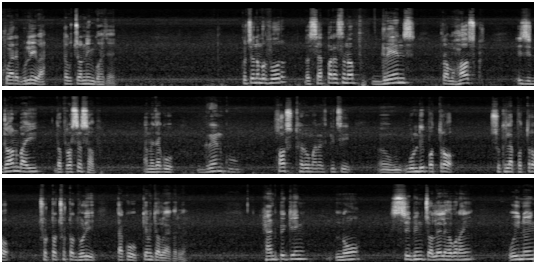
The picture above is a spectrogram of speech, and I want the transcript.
খুয়ারে বুলেইবা ତାକୁ ଚର୍ଣ୍ଣିଂ କୁହାଯାଏ question number four the separation of grains from husk is done by the process of ଆମେ ତାକୁ ଗ୍ରେନ୍କୁ ହସ୍କ ଠାରୁ ମାନେ କିଛି ଗୁଣ୍ଡି ପତ୍ର ଶୁଖିଲା ପତ୍ର ଛୋଟ ଛୋଟ ଧୂଳି ତାକୁ କେମିତି ଅଲଗା କରିବା ହ୍ୟାଣ୍ଡ ପିକିଂ ନୋ ସିଭିଂ ଚଲେଇଲେ ହେବ ନାହିଁ ୱିନୋଇଂ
